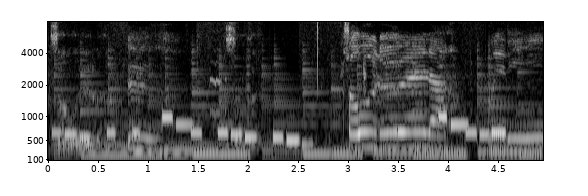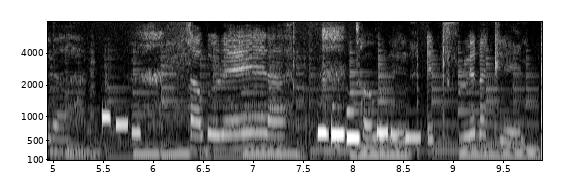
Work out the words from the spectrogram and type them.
Saurela? Mm. What's that? Saurela. Saurela. Saurela. It's red again.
